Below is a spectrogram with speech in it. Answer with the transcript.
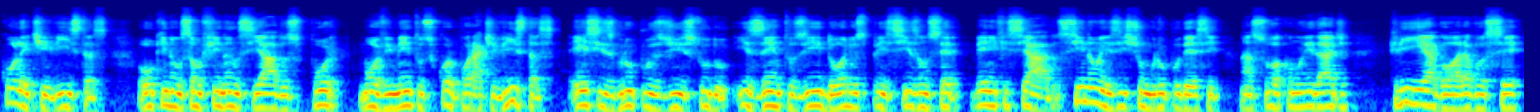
coletivistas ou que não são financiados por movimentos corporativistas, esses grupos de estudo isentos e idôneos precisam ser beneficiados. Se não existe um grupo desse na sua comunidade, crie agora você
